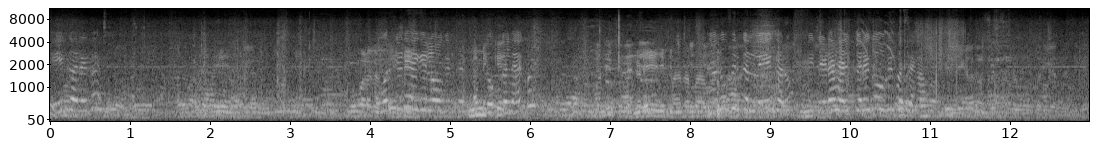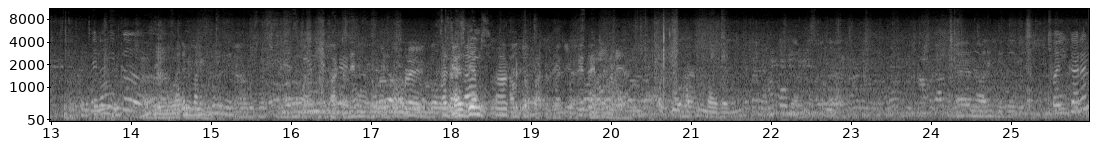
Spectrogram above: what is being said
ਇਹ ਕਰੇਗਾ ਹੋਰ ਕਿਹੜੇ ਹੈਗੇ ਲੋਕ ਇੱਥੇ? ਲੋਕਲ ਹੈ ਕੋਈ ਇਹਨਾਂ ਨੂੰ ਫਿਰ ਕਨਵੇ ਕਰੋ ਵੀ ਜਿਹੜਾ ਹੈਲਪ ਕਰੇਗਾ ਉਹ ਵੀ ਫਸੇਗਾ ਇਹਨਾਂ ਨੂੰ ਇੱਕ ਐਸਡੀਐਮ ਬਲਕਰਨ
